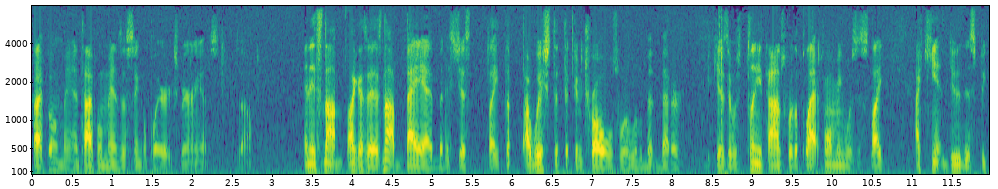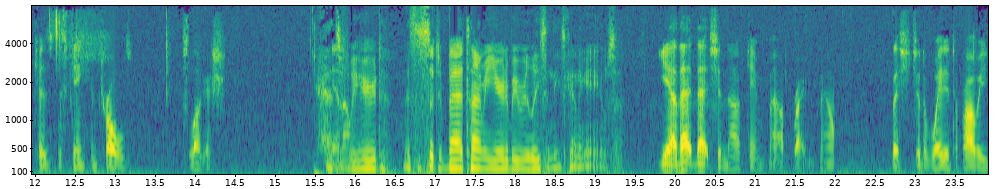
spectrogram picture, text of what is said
Typoman. Typo Man's a single player experience. And it's not like I said, it's not bad, but it's just like the. I wish that the controls were a little bit better because there was plenty of times where the platforming was just like, I can't do this because this game controls sluggish. That's you know. weird. This is such a bad time of year to be releasing these kind of games. Yeah, that that should not have came out right now. They should have waited till probably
